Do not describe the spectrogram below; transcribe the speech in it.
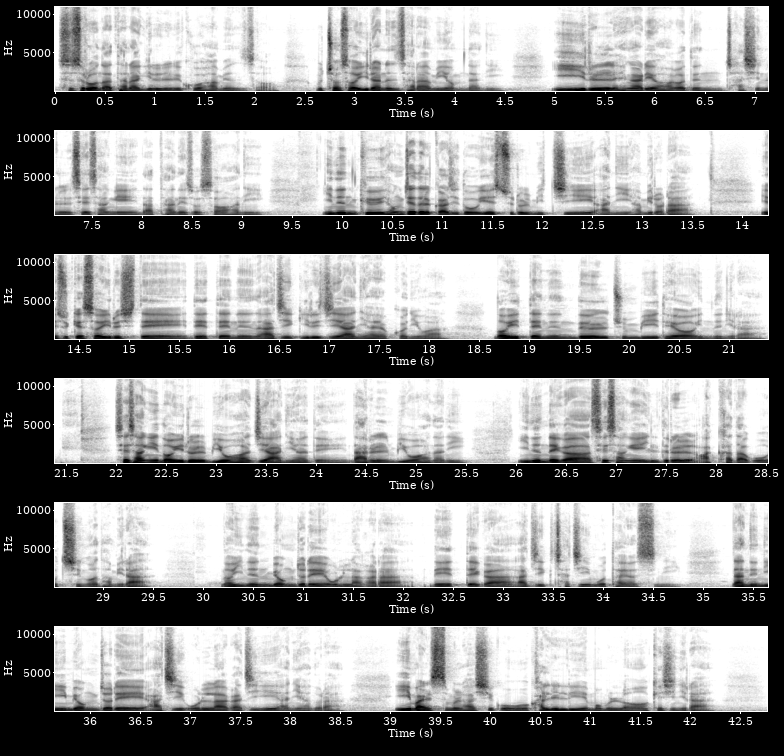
스스로 나타나기를 구하면서 묻혀서 일하는 사람이 없나니 이 일을 행하려 하거든 자신을 세상에 나타내소서 하니 이는 그 형제들까지도 예수를 믿지 아니함이로라 예수께서 이르시되 내 때는 아직 이르지 아니하였거니와 너희 때는 늘 준비되어 있느니라. 세상이 너희를 미워하지 아니하되 나를 미워하나니 이는 내가 세상의 일들을 악하다고 증언함이라. 너희는 명절에 올라가라. 내 때가 아직 차지 못하였으니 나는 이 명절에 아직 올라가지 아니하노라. 이 말씀을 하시고 갈릴리에 머물러 계시니라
